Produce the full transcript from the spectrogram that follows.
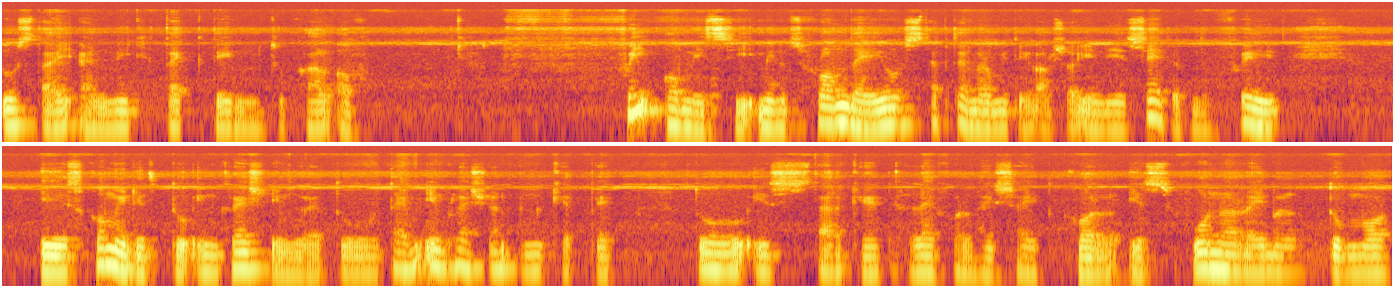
to stay and may take time to call off. FOMC minutes from the September meeting also indicated the Fed is committed to increasing rate to tame inflation and get back to its target level. He said gold is vulnerable to more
